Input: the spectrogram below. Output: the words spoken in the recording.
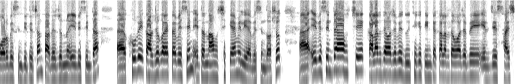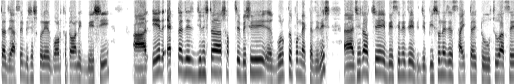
বড় বেসিন দিতে চান, তাদের জন্য এই বেসিনটা খুবই কার্যকর একটা বেসিন এটার নাম হচ্ছে ক্যামেলিয়া বেসিন দর্শক। এই বেসিনটা হচ্ছে কালার দেওয়া যাবে, দুই থেকে তিনটা কালার দেওয়া যাবে। এর যে সাইজটা যে আছে, বিশেষ করে এর গর্থটা অনেক বেশি। আর এর একটা যে জিনিসটা সবচেয়ে বেশি গুরুত্বপূর্ণ একটা জিনিস যেটা হচ্ছে এই বেসিনে যে যে পিছনে যে সাইডটা একটু উঁচু আছে,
